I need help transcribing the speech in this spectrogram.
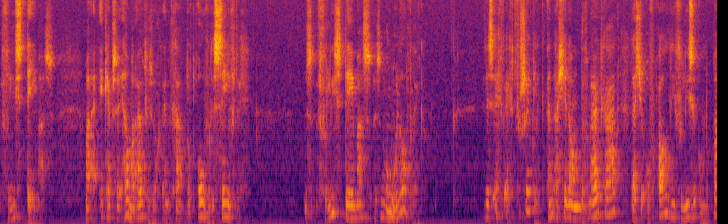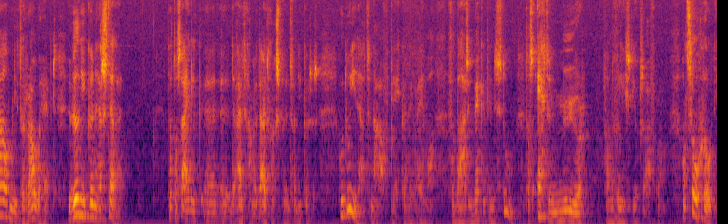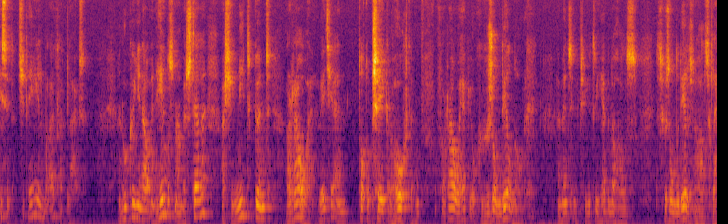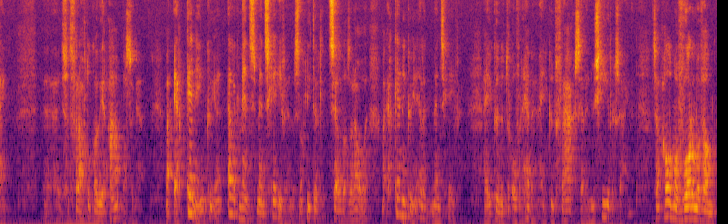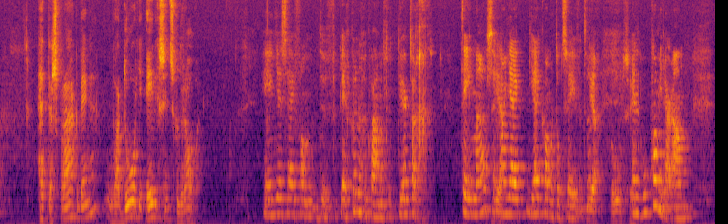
verliesthema's. Maar ik heb ze helemaal uitgezocht en het gaat tot over de 70. Dus verliesthema's is ongelooflijk. Het is echt, echt verschrikkelijk. En als je dan ervan uitgaat dat je over al die verliezen op een bepaalde manier te rouwen hebt, wil je kunnen herstellen. Dat was eigenlijk uh, de uitgang, het uitgangspunt van die cursus. Hoe doe je dat? Nou, verpleegkundige helemaal verbazingwekkend in de stoel. Het was echt een muur van de verlies die op ze afkwam. Want zo groot is het, als je het helemaal uit gaat pluizen. En hoe kun je nou in hemelsnaam herstellen als je niet kunt rouwen, weet je, en tot op zekere hoogte. Want voor rouwen heb je ook een gezond deel nodig. En mensen in de psychiatrie hebben nog alles, het gezonde deel is nog alles klein. Uh, dus dat vraagt ook alweer aanpassingen. Maar erkenning kun je aan elk mens, mens geven. Dat is nog niet hetzelfde als rouwen, maar erkenning kun je aan elk mens geven. En je kunt het erover hebben en je kunt vragen stellen, nieuwsgierig zijn. Het zijn allemaal vormen van het ter sprake brengen, waardoor je enigszins kunt rouwen. En je zei van de verpleegkundigen kwamen tot 30 thema's, zeg maar. Jij, jij kwam er tot 70. Ja, En hoe kwam je daaraan?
